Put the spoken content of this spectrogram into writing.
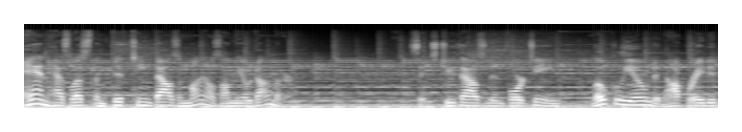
and has less than 15,000 miles on the odometer. Since 2014, locally owned and operated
